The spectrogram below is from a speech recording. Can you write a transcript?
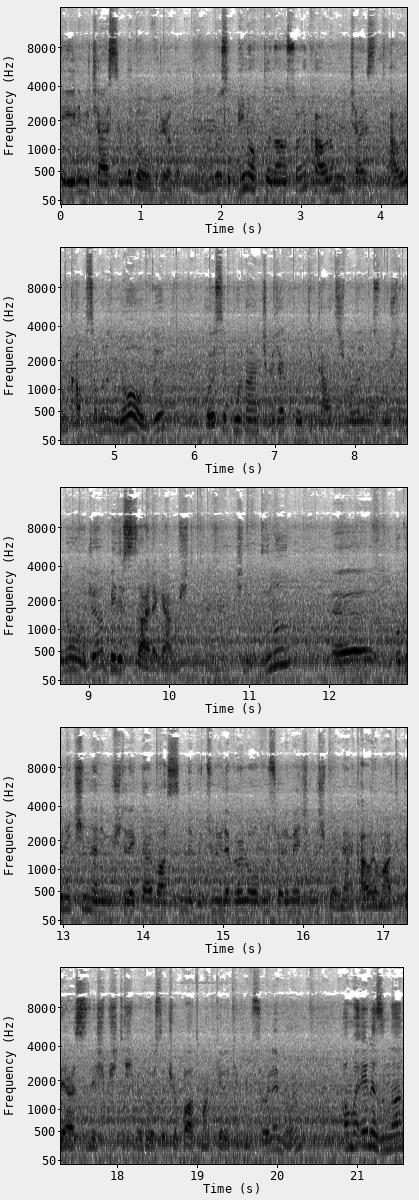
eğilim içerisinde dolduruyordu. Dolayısıyla bir noktadan sonra kavramın içerisinde, kavramın kapsamının ne olduğu Dolayısıyla buradan çıkacak politik tartışmaların ve sonuçların ne olacağı belirsiz hale gelmişti. Şimdi bunu e, bugün için hani müşterekler bahsinde bütünüyle böyle olduğunu söylemeye çalışmıyorum. Yani kavram artık değersizleşmiştir ve dolayısıyla çöpe atmak gerekir gibi söylemiyorum. Ama en azından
